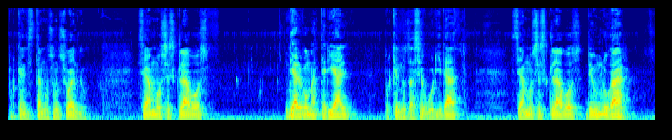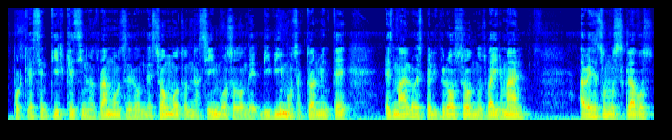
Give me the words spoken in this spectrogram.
porque necesitamos un sueldo. Seamos esclavos de algo material, porque nos da seguridad. Seamos esclavos de un lugar, porque sentir que si nos vamos de donde somos, donde nacimos o donde vivimos actualmente es malo, es peligroso, nos va a ir mal. A veces somos esclavos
